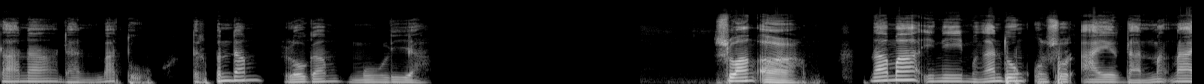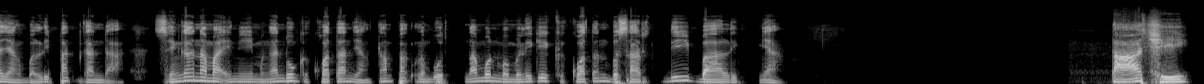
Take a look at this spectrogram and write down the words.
tanah dan batu terpendam logam mulia. Shuang Er Nama ini mengandung unsur air dan makna yang berlipat ganda, sehingga nama ini mengandung kekuatan yang tampak lembut namun memiliki kekuatan besar di baliknya. Tachi,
